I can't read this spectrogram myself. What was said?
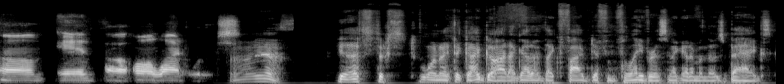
um, in uh, online orders. Oh yeah. Yeah, that's just one I think I got. I got uh, like five different flavors, and I got them in those bags.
